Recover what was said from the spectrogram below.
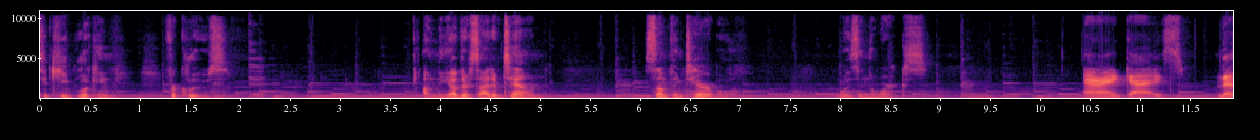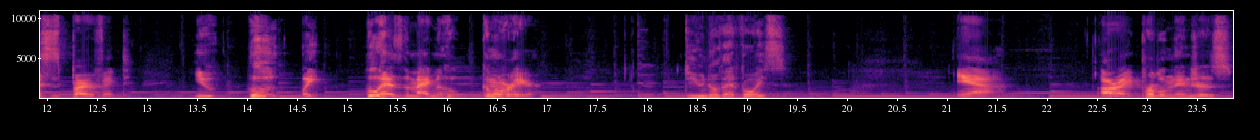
to keep looking for clues. On the other side of town, something terrible was in the works. All right, guys, this is perfect. You who? Wait, who has the Magna hoop? Come over here. Do you know that voice? Yeah. All right, purple ninjas,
